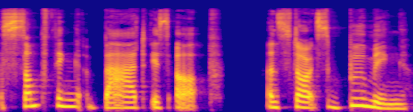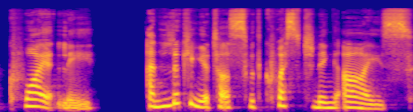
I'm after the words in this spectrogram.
something bad is up and starts booming quietly and looking at us with questioning eyes.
